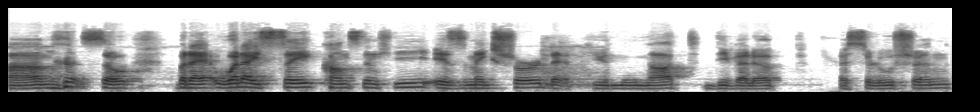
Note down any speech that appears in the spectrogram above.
Um, so, but I, what I say constantly is make sure that you do not develop a solution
